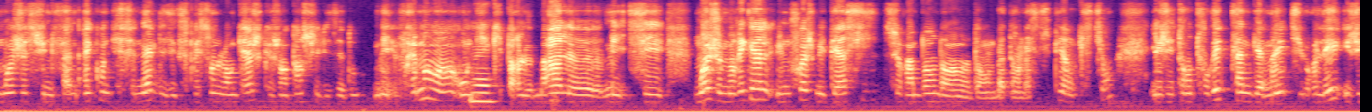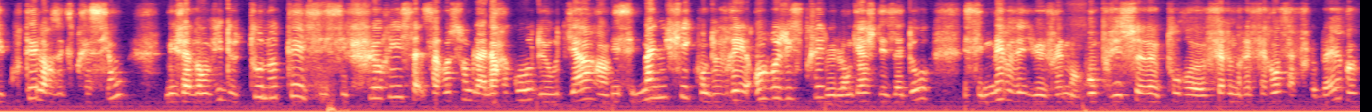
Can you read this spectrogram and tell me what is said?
moi, je suis une fan inconditionnelle des expressions de langage que j'entends chez les ados. Mais vraiment, hein, on dit qu'ils parlent mal, euh, mais c'est, moi, je me régale. Une fois, je m'étais assise sur un banc dans, dans, bah, dans la cité en question, et j'étais entourée de plein de gamins qui hurlaient, et j'écoutais leurs expressions, mais j'avais envie de tout noter. C'est fleuri, ça, ça, ressemble à l'argot de Audiard, et c'est magnifique. On devrait enregistrer le langage des ados, c'est merveilleux, vraiment. En plus, euh, pour euh, faire une référence à Flaubert, hein,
